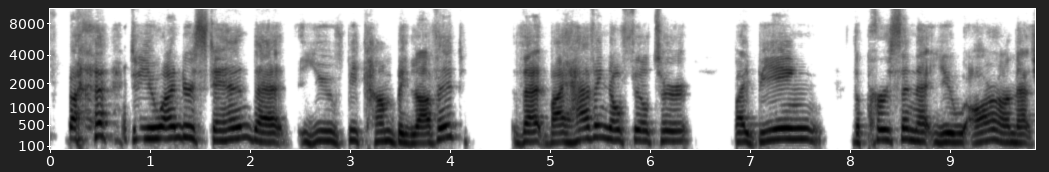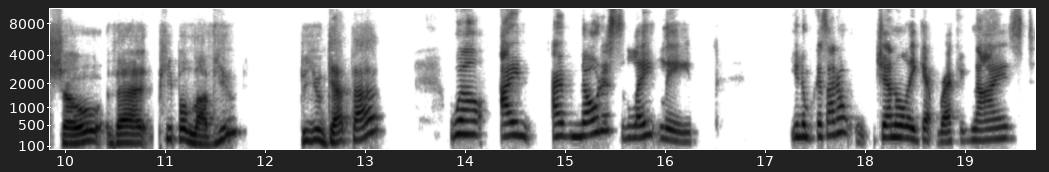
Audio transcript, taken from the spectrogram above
But do you understand that you've become beloved? That by having no filter, by being the person that you are on that show, that people love you? Do you get that? Well, I I've noticed lately, you know, because I don't generally get recognized.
